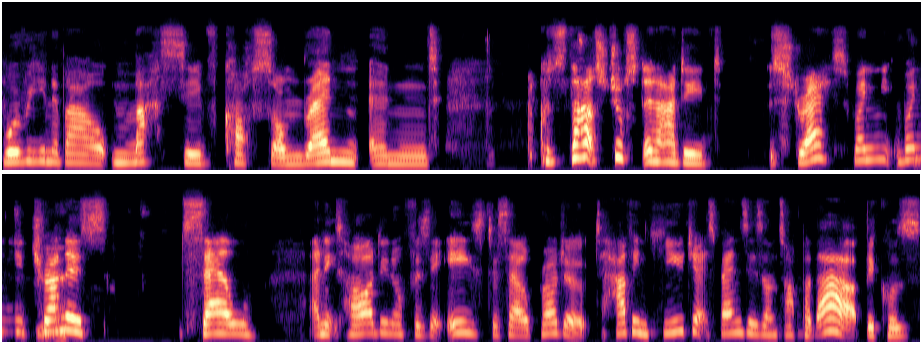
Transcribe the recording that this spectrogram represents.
worrying about massive costs on rent, and because that's just an added stress when when you're trying to sell. And it's hard enough as it is to sell product, having huge expenses on top of that because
